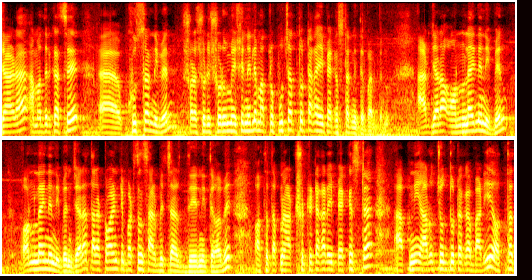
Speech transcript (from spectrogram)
যারা আমাদের কাছে খুচরা নেবেন, সরাসরি শোরুমে এসে নিলে মাত্র পঁচাত্তর টাকা এই প্যাকেজটা নিতে পারবেন। আর যারা অনলাইনে নেবেন অনলাইনে নেবেন যারা, তারা টোয়েন্টি পার্সেন্ট সার্ভিস চার্জ দিয়ে নিতে হবে। অর্থাৎ আপনার আটষট্টি টাকার এই প্যাকেজটা আপনি আরও চোদ্দ টাকা বাড়িয়ে, অর্থাৎ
